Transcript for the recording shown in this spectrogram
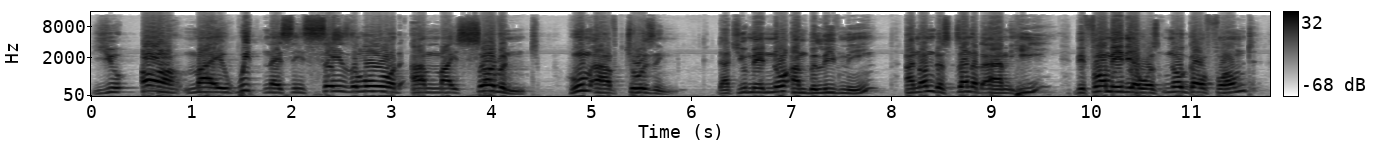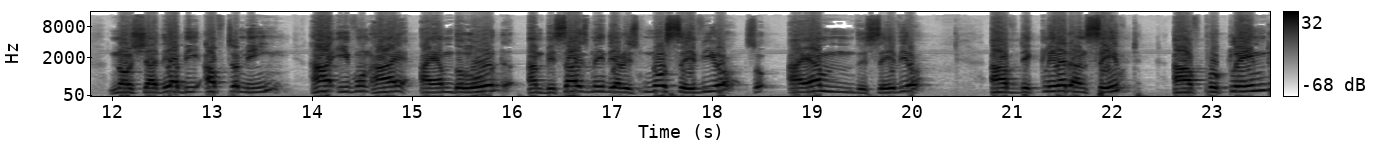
You are my witnesses, says the Lord, and my servant, whom I have chosen, that you may know and believe me and understand that I am He before me there was no God formed, nor shall there be after me. How even I, I am the Lord, and besides me there is no Savior. So I am the Savior. I have declared and saved. I have proclaimed,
